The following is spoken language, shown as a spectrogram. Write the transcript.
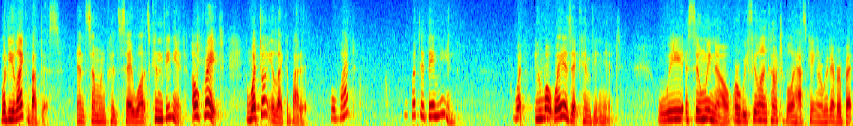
What do you like about this? And someone could say, Well, it's convenient. Oh, great. And what don't you like about it? Well, what? What did they mean? What, in what way is it convenient? We assume we know, or we feel uncomfortable asking, or whatever, but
